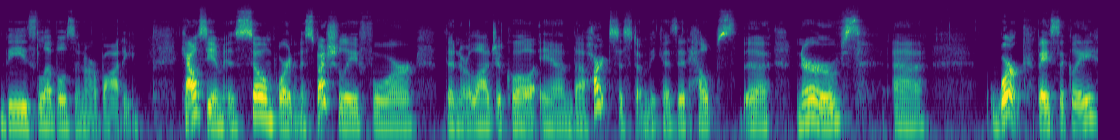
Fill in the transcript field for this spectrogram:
these levels in our body. Calcium is so important, especially for the neurological and the heart system, because it helps the nerves. Uh, work basically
